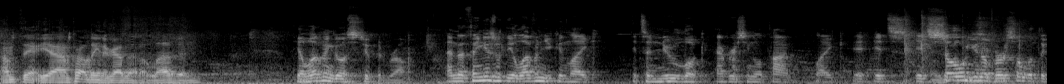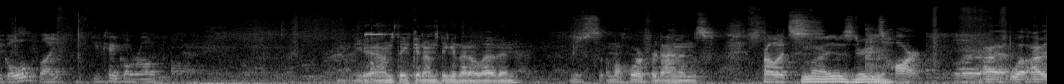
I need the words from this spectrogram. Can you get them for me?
I'm think yeah. I'm probably gonna grab that 11. The 11 goes stupid, bro. And the thing is with the 11, you can like, it's a new look every single time. Like, it, it's it's so universal with the gold. Like, you can't go wrong. Yeah, I'm thinking I'm thinking that 11. Just, I'm a whore for diamonds. Bro, it's No, it was dirty. it's hard. Alright, well, I, I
